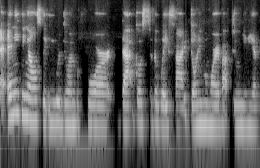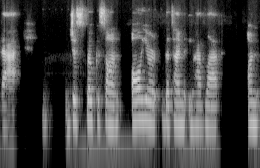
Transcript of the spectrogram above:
anything else that you were doing before, that goes to the wayside. Don't even worry about doing any of that. Just focus on all your the time that you have left on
